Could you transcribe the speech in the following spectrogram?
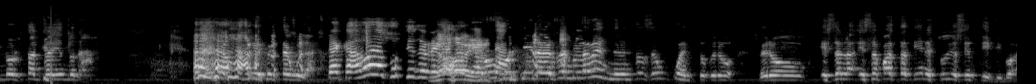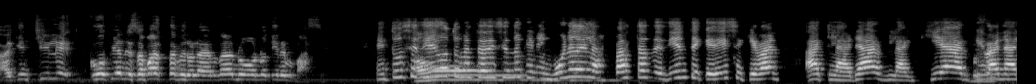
no están trayendo nada. Es espectacular. Se acabó la cuestión de regalar. No, porque la verdad no la venden, entonces es un cuento, pero, pero esa, esa pasta tiene estudios científicos. Aquí en Chile copian esa pasta, pero la verdad no, no tienen base. Entonces, Diego, tú me estás diciendo que ninguna de las pastas de diente que dice que van a aclarar, blanquear, que van a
